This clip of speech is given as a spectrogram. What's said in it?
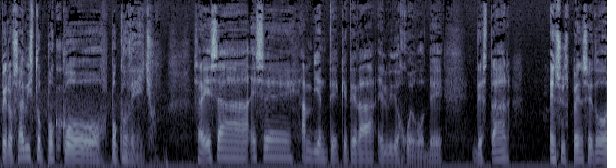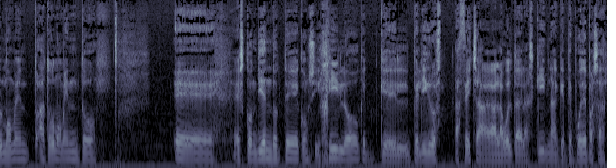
pero se ha visto poco poco de ello. O sea, esa, ese ambiente que te da el videojuego de, de estar en suspense todo el momento, a todo momento, eh, escondiéndote con sigilo, que, que, el peligro acecha a la vuelta de la esquina, que te puede pasar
